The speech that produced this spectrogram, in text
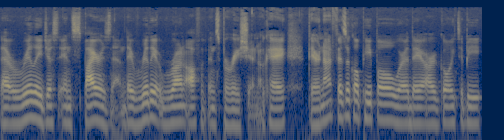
that really just inspires them. They really run off of inspiration, okay? They're not physical people where they are going to be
